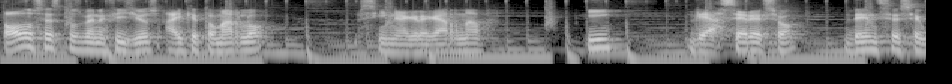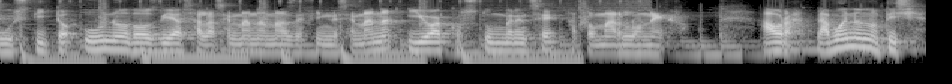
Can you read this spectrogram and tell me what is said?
todos estos beneficios hay que tomarlo sin agregar nada. Y de hacer eso, dense ese gustito uno o dos días a la semana más de fin de semana y o acostúmbrense a tomarlo negro. Ahora, la buena noticia,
